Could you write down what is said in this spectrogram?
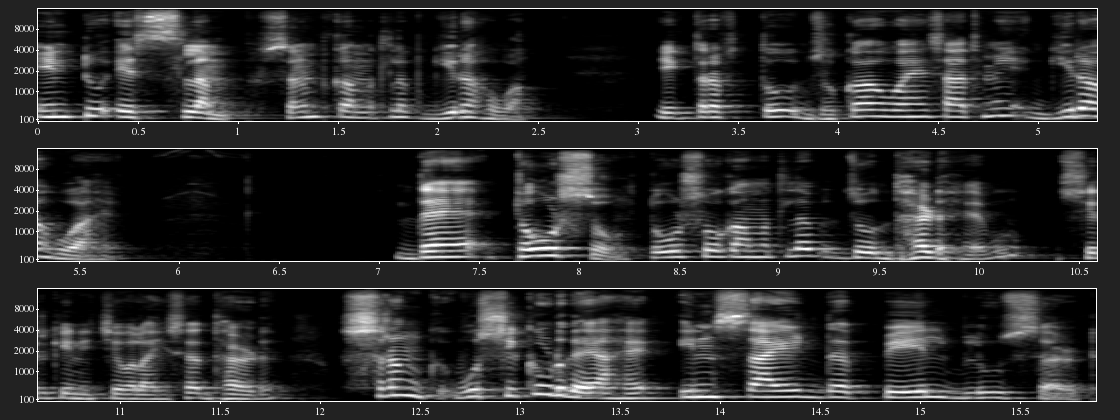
इनटू ए स्लम्प स्लम्प का मतलब गिरा हुआ। एक तरफ़ तो झुका हुआ है, साथ में गिरा हुआ है। द टोर्सो टोर्सो का मतलब जो धड़ है, वो सिर के नीचे वाला हिस्सा, धड़। श्रंक, वो सिकुड़ गया है inside the pale blue shirt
